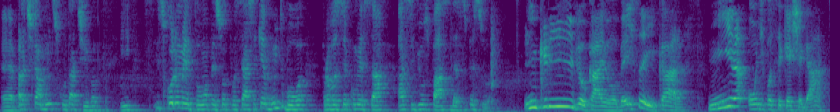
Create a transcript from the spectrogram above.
É, praticar muito escuta ativa e escolha um mentor, uma pessoa que você acha que é muito boa para você começar a seguir os passos dessas pessoas. Incrível, Caio. É isso aí, cara mira onde você quer chegar.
